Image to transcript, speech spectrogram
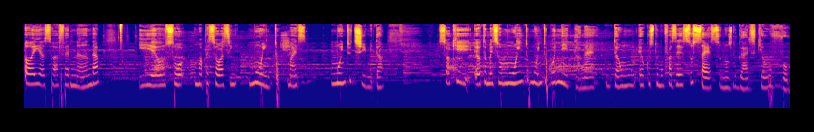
Oi, eu sou a Fernanda e eu sou uma pessoa assim muito, mas muito tímida. Só que eu também sou muito, muito bonita, né? Então eu costumo fazer sucesso nos lugares que eu vou.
